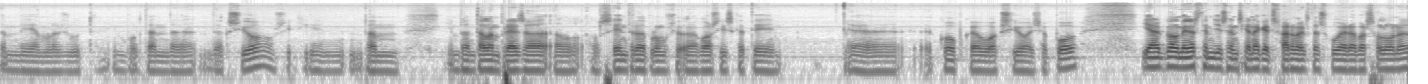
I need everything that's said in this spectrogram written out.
també amb l'ajut important d'Acció, o sigui, vam implantar l'empresa al, al Centre de Promoció de Negocis que té eh, COPCA o Acció a Japó i actualment estem llicenciant aquests fàrmacs descoberts a Barcelona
